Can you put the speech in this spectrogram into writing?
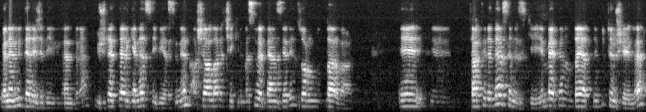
önemli derecede ilgilendiren ücretler genel seviyesinin aşağılara çekilmesi ve benzeri zorunluluklar vardır. E, e, takdir ederseniz ki IMF'nin dayattığı bütün şeyler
